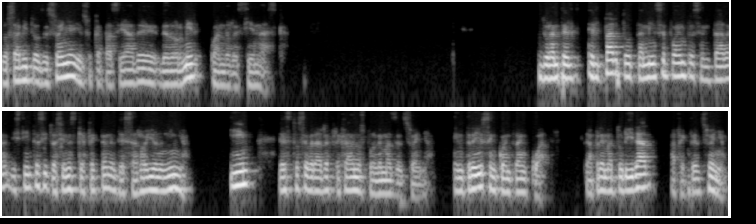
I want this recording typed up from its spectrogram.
los hábitos de sueño y en su capacidad de, dormir cuando recién nazca. Durante el, el, parto también se pueden presentar distintas situaciones que afectan el desarrollo del niño y esto se verá reflejado en los problemas del sueño. Entre ellos se encuentran cuatro. La prematuridad afecta el sueño.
